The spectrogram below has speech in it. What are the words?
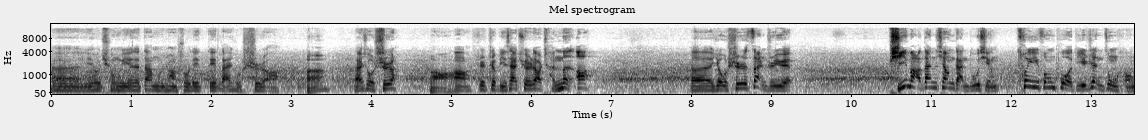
呃，也有球迷在弹幕上说得得来首诗啊，啊来首诗啊啊，这这比赛确实有点沉闷啊。呃，有诗赞之曰：“匹马单枪敢独行，摧锋破敌任纵横。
